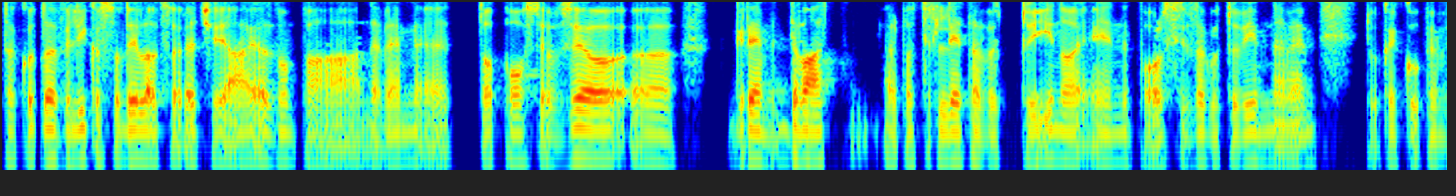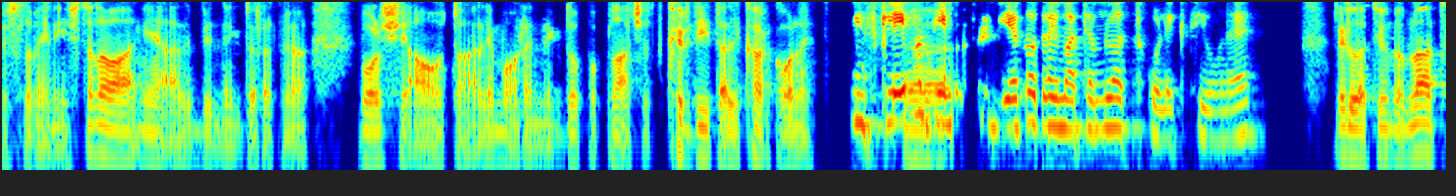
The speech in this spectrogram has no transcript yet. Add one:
Tako da veliko sodelavcev reče, ja, jaz bom pa, ne vem, to posel vzel, grem dva ali pa tri leta v tujino in pol si zagotovim, ne vem, tukaj kupim v Sloveniji stanovanje ali bi nekdo rad imel boljši avto ali mora nekdo poplačati kredit ali karkoli. In sklepam temu primerno, da imate mlad kolektiv, ne? Relativno mlad,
